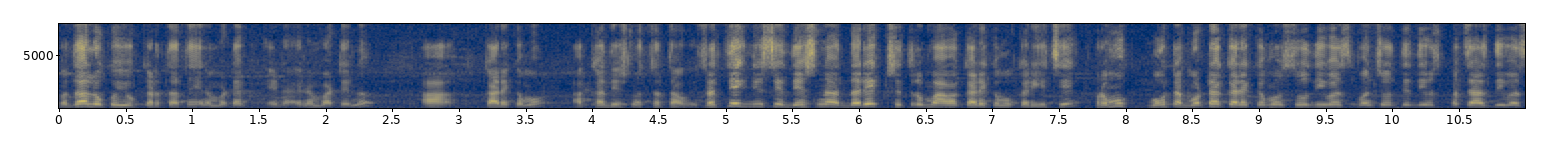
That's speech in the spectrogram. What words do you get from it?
બધા લોકો યોગ કરતા થાય એના માટે, એના માટેના આ કાર્યક્રમો આખા દેશમાં થતા હોય પ્રત્યેક દિવસે દેશના દરેક ક્ષેત્રોમાં આવા કાર્યક્રમો કરીએ છીએ. પ્રમુખ મોટા મોટા કાર્યક્રમો સો દિવસ, પંચોતેર દિવસ, પચાસ દિવસ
